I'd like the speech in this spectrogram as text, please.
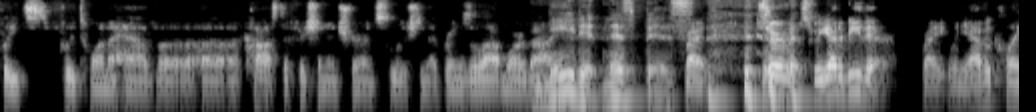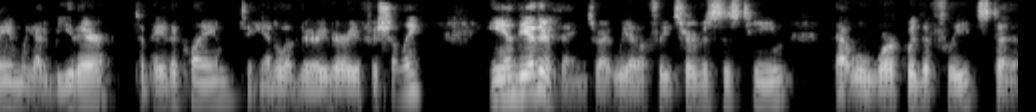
Fleets fleets want to have a, a cost efficient insurance solution that brings a lot more value. Need it in this biz, right? Service, we got to be there, right? When you have a claim, we got to be there to pay the claim to handle it very very efficiently. And the other things, right? We have a fleet services team that will work with the fleets to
